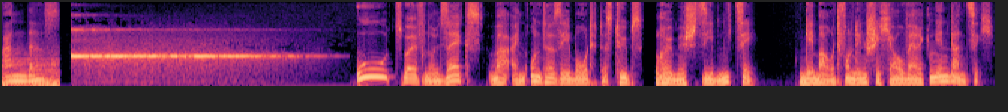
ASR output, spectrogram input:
anders? U-1206 war ein Unterseeboot des Typs Römisch 7C, gebaut von den Schichau-Werken in Danzig.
